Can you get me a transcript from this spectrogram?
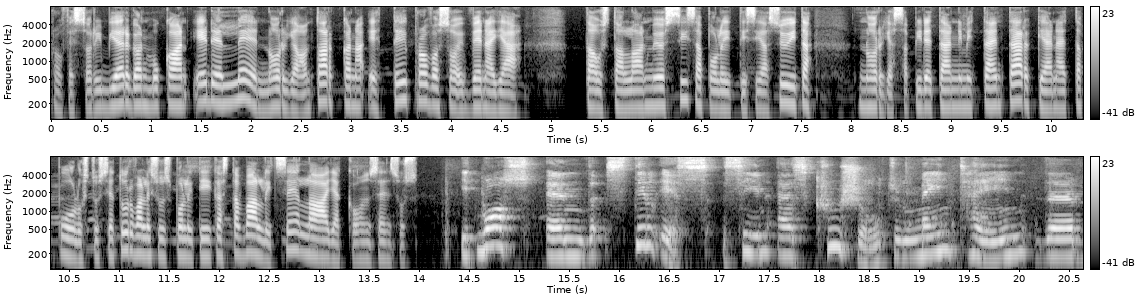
professori Bjergan mukaan edelleen Norja on tarkkana, ettei provosoi Venäjää. Taustalla on myös sisäpoliittisia syitä. Norjassa pidetään nimittäin tärkeänä, että puolustus- ja turvallisuuspolitiikasta vallitsee laaja konsensus. It was and still is seen as crucial to maintain the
